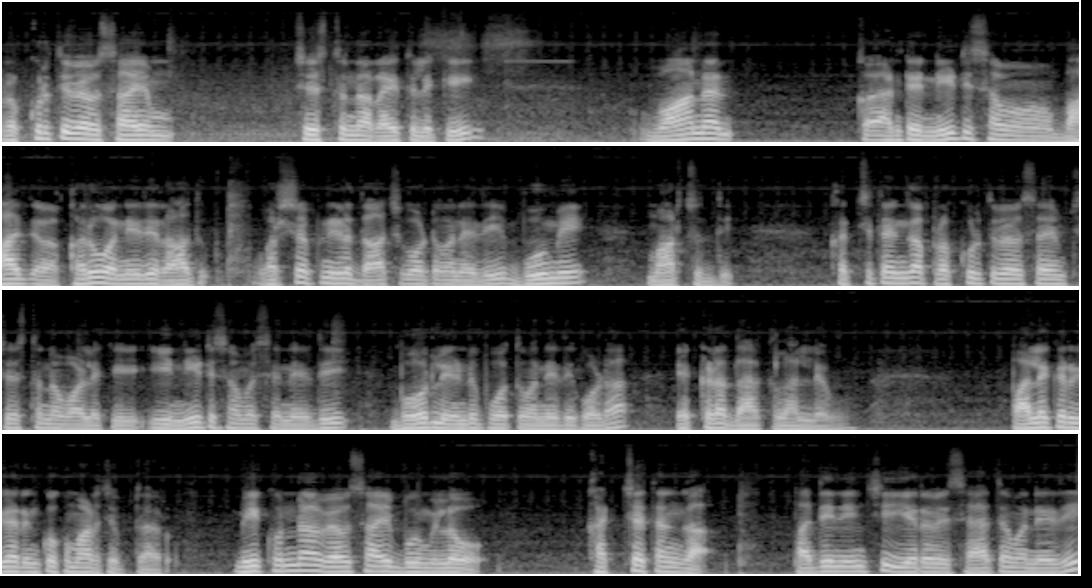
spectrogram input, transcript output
ప్రకృతి వ్యవసాయం చేస్తున్న రైతులకి వాన అంటే నీటి సమ బా కరువు అనేది రాదు. వర్షపు నీళ్ళు దాచుకోవటం అనేది భూమి మార్చుద్ది. ఖచ్చితంగా ప్రకృతి వ్యవసాయం చేస్తున్న వాళ్ళకి ఈ నీటి సమస్య అనేది బోర్లు ఎండిపోతాం అనేది కూడా ఎక్కడ దాఖలాలు లేవు. పాలేకర్ గారు ఇంకొక మాట చెప్తారు. మీకున్న వ్యవసాయ భూమిలో ఖచ్చితంగా పది నుంచి ఇరవై శాతం అనేది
